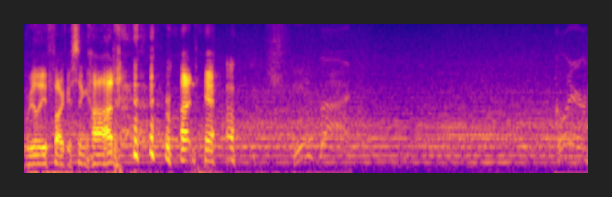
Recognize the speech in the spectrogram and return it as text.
Really focusing hard right now. Inside. Clear.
